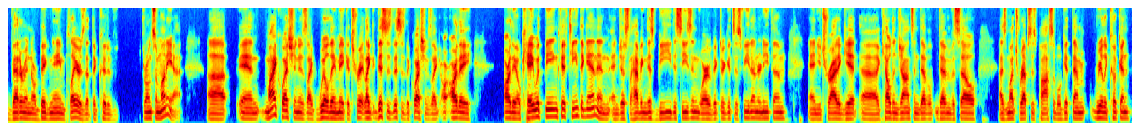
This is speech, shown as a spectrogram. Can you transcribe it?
veteran or big name players that they could have thrown some money at. Uh, and my question is like, will they make a trade? Like this is this is the question. Is like, are, are they are they okay with being 15th again and and just having this be the season where Victor gets his feet underneath him and you try to get uh Keldon Johnson, Devin, Devin Vassell as much reps as possible, get them really cooking.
